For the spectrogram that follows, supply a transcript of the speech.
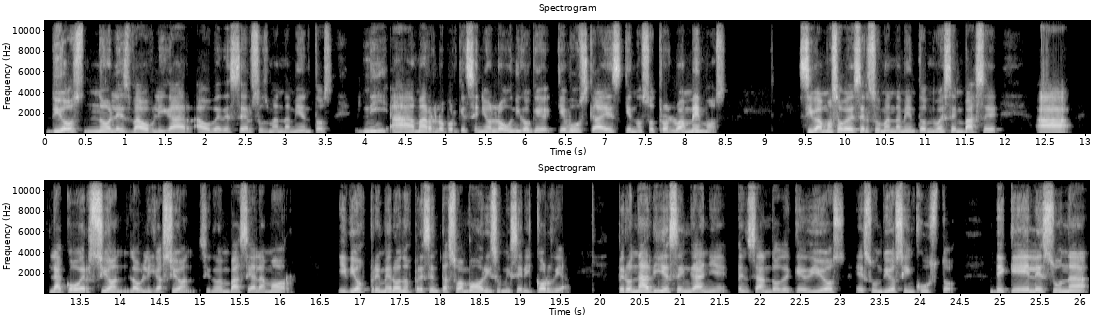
Dios no les va a obligar a obedecer sus mandamientos ni a amarlo, porque el Señor lo único que, busca es que nosotros lo amemos. Si vamos a obedecer sus mandamientos, no es en base a la coerción, la obligación, sino en base al amor. Y Dios primero nos presenta su amor y su misericordia. Pero nadie se engañe pensando de que Dios es un Dios injusto, de que Él es una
